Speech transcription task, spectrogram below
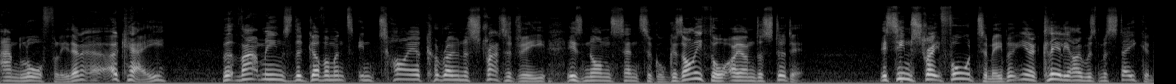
and lawfully, then uh, okay, but that means the government's entire corona strategy is nonsensical because I thought I understood it. It seems straightforward to me, but you know, clearly I was mistaken.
